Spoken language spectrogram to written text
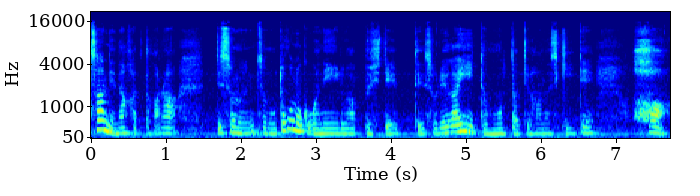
挟んでなかったからでそのその男の子がネイルアップしてってそれがいいと思ったっていう話聞いては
